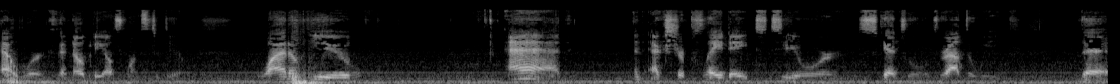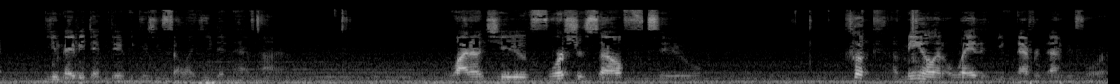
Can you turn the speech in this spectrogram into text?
at work that nobody else wants to do? why don't you add an extra play date to your schedule throughout the week that you maybe didn't do because you felt like you didn't have time? Why don't you force yourself to cook a meal in a way that you've never done before?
